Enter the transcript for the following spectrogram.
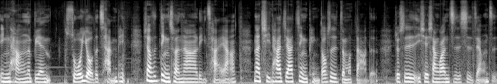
银行那边。所有的产品，像是定存啊、理财啊，那其他家竞品都是怎么打的？就是一些相关知识这样子。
